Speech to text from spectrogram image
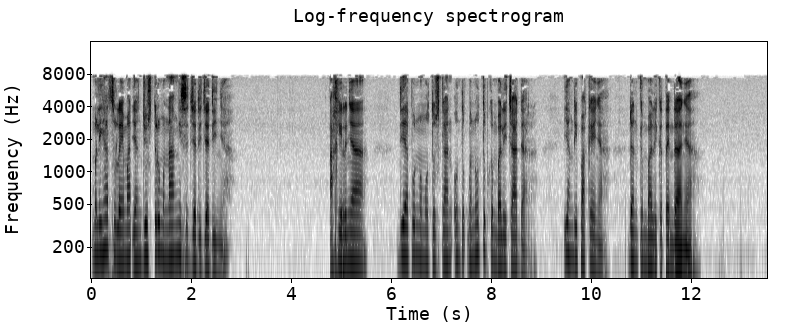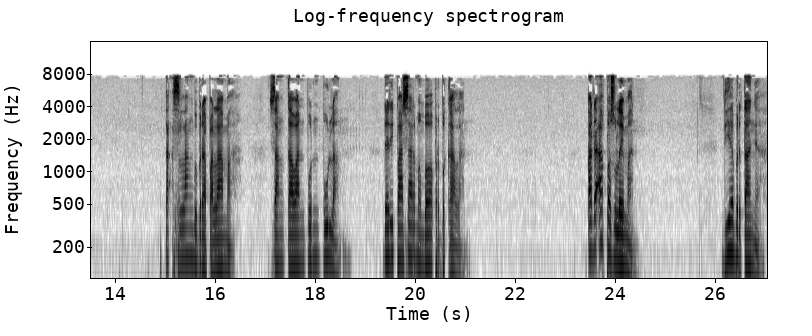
Melihat Sulaiman yang justru menangis sejadi-jadinya. Akhirnya, dia pun memutuskan untuk menutup kembali cadar yang dipakainya dan kembali ke tendanya. Tak selang beberapa lama, sang kawan pun pulang dari pasar membawa perbekalan. Ada apa Sulaiman? Dia bertanya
